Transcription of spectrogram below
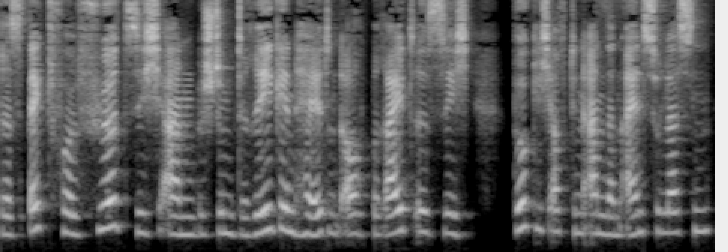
respektvoll führt, sich an bestimmte Regeln hält und auch bereit ist, sich wirklich auf den anderen einzulassen,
